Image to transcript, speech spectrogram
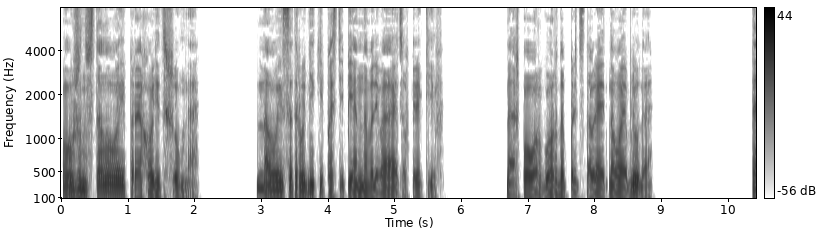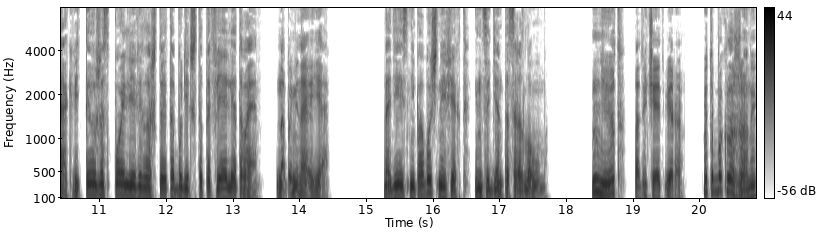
Ужин в столовой проходит шумно. Новые сотрудники постепенно вливаются в коллектив. Наш повар гордо представляет новое блюдо. «Так, ведь ты уже спойлерила, что это будет что-то фиолетовое», — напоминаю я. «Надеюсь, не побочный эффект инцидента с разломом?» «Нет», — отвечает Вера, — «это баклажаны.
